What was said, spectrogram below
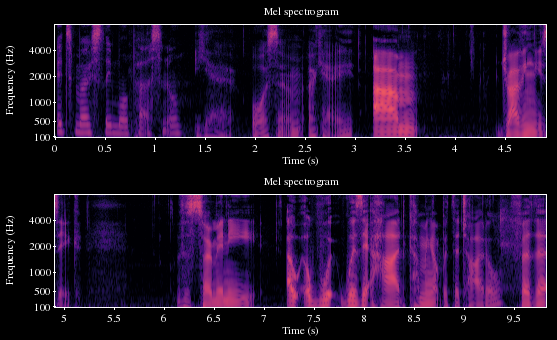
it's mostly more personal. Yeah, awesome. Okay. Um, driving music. There's so many. Oh, uh, w- was it hard coming up with the title for the?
